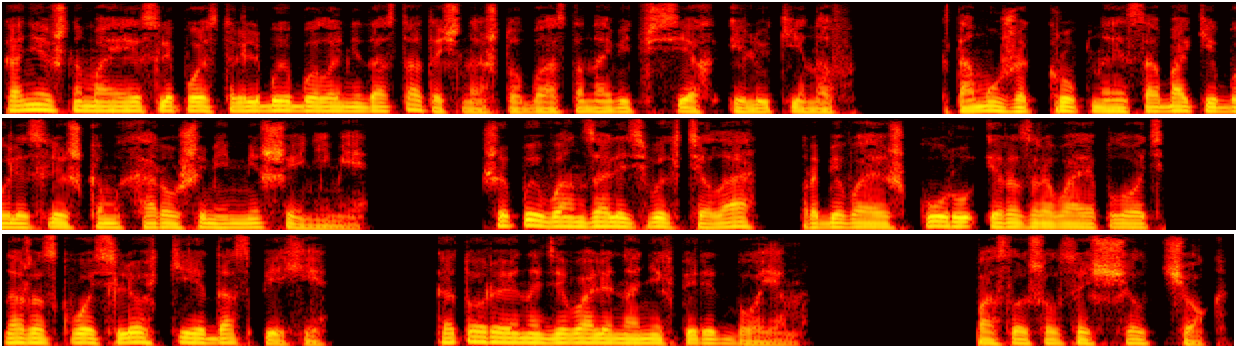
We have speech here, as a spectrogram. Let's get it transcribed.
Конечно, моей слепой стрельбы было недостаточно, чтобы остановить всех илюкинов. К тому же крупные собаки были слишком хорошими мишенями. Шипы вонзались в их тела, пробивая шкуру и разрывая плоть, даже сквозь легкие доспехи, которые надевали на них перед боем. Послышался щелчок,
